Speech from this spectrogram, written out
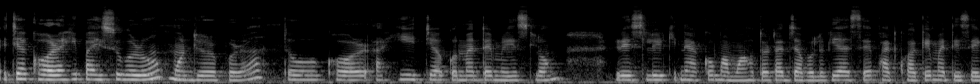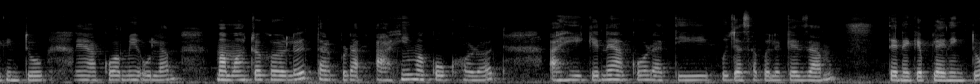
এতিয়া ঘৰ আহি পাইছোঁ বাৰু মন্দিৰৰ পৰা। তো ঘৰ আহি এতিয়া অকণমান টাইম ৰেষ্ট ল'ম। ৰেষ্ট লৈ কিনে আকৌ মামাহঁতৰ তাত যাবলগীয়া আছে। ভাত খোৱাকৈ মাতিছে কিন্তু আকৌ আমি ওলাম মামাহঁতৰ ঘৰলৈ। তাৰ পৰা আহিম আকৌ ঘৰত। আহি কেনে আকৌ ৰাতি পূজা চাবলৈকে যাম তেনেকৈ প্লেনিংটো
